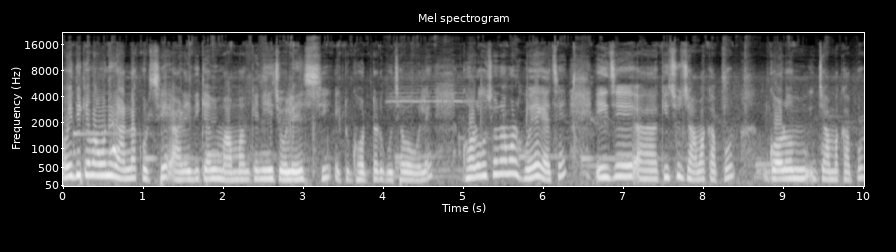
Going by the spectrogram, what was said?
ওইদিকে মামনি রান্না করছে, আর এদিকে আমি মাম্মামকে নিয়ে চলে এসেছি, একটু ঘরটার গুছাবো বলে। ঘর গুছানো আমার হয়ে গেছে। এই যে কিছু জামা কাপড় গরম জামা কাপড়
